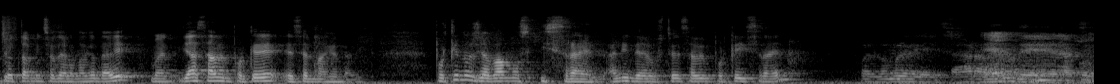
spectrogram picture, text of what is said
yo también soy de la Maguen David. Bueno, ya saben por qué es el Maguen David. ¿Por qué nos llamamos Israel? ¿Alguien de ustedes saben por qué Israel? Por el nombre de Sara. ¿no? de la cosa.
